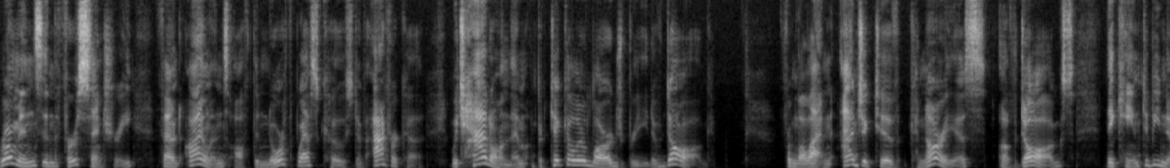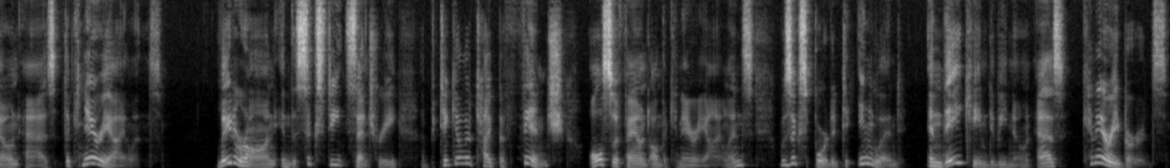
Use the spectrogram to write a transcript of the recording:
Romans in the first century found islands off the northwest coast of Africa, which had on them a particular large breed of dog. From the Latin adjective canarius, of dogs, they came to be known as the Canary Islands. Later on, in the 16th century, a particular type of finch, also found on the Canary Islands, was exported to England, and they came to be known as canary birds.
